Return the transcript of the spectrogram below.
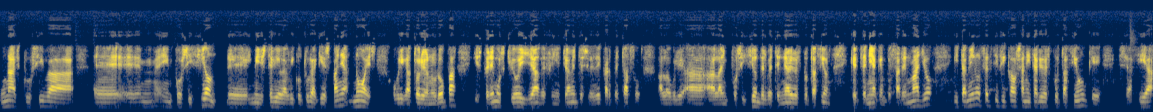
una exclusiva eh, imposición del Ministerio de Agricultura aquí en España, no es obligatorio en Europa y esperemos que hoy ya definitivamente se le dé carpetazo a la, imposición del veterinario de explotación que tenía que empezar en mayo y también un certificado sanitario de explotación que se hacía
